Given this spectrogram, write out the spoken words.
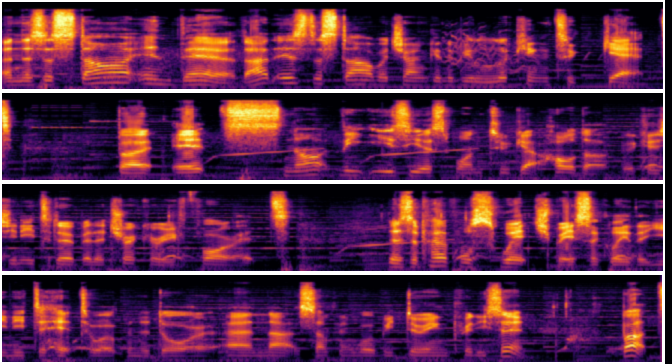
And there's a star in there. That is the star which I'm going to be looking to get. But it's not the easiest one to get hold of because you need to do a bit of trickery for it. There's a purple switch basically that you need to hit to open the door and that's something we'll be doing pretty soon. But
